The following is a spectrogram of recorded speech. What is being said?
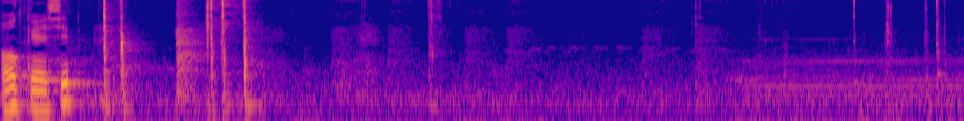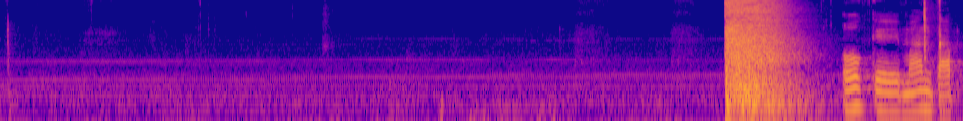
Oke, sip. Oke, mantap.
